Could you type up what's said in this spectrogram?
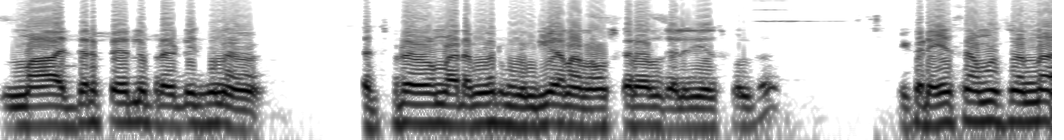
మా ఇద్దరు పేర్లు ప్రకటించిన సత్యప్రభ మేడం గారు ముందుగా నా నమస్కారాలు తెలియజేసుకుంటూ ఇక్కడ ఏ సమస్య ఉన్నా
